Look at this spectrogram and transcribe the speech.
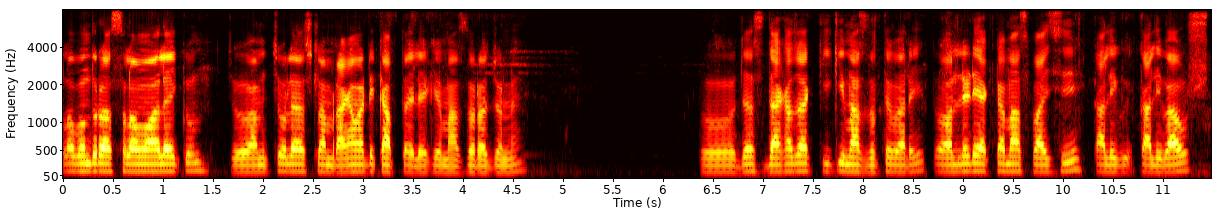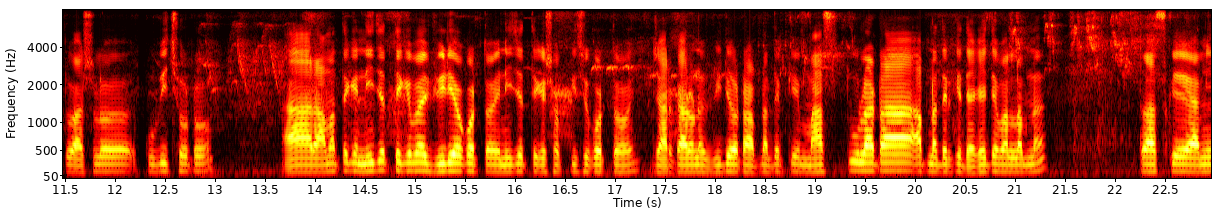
হ্যালো বন্ধুরা, আসসালামু আলাইকুম। তো আমি চলে আসলাম রাঙামাটি কাপ্তাই লেকে মাছ ধরার জন্য। তো জাস্ট দেখা যাক কি কি মাছ ধরতে পারি। তো অলরেডি একটা মাছ পাইছি, কালি কালীবাউস তো আসলে খুবই ছোট। আর আমার থেকে নিজের থেকে ভাই ভিডিও করতে হয়, নিজের থেকে সব কিছু করতে হয়। যার কারণে ভিডিওটা আপনাদেরকে, মাছ তোলাটা আপনাদেরকে দেখাইতে পারলাম না। তো আজকে আমি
